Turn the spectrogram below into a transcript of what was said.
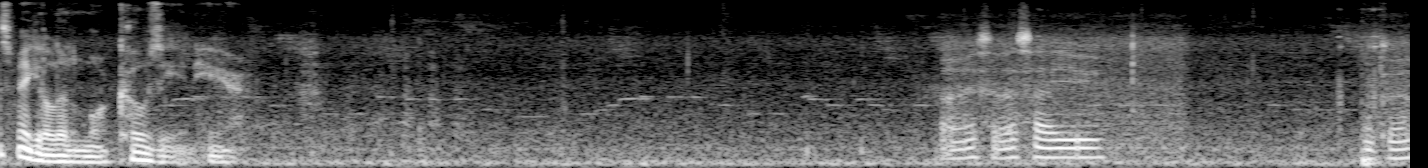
Let's make it a little more cozy in here. Alright, so that's how you. Okay.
